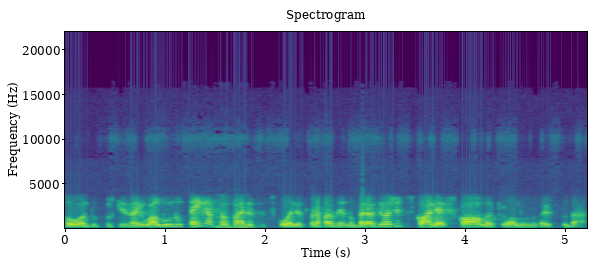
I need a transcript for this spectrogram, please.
todo, porque daí o aluno tem essas uhum. várias escolhas para fazer. No Brasil a gente escolhe a escola que o aluno vai estudar.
